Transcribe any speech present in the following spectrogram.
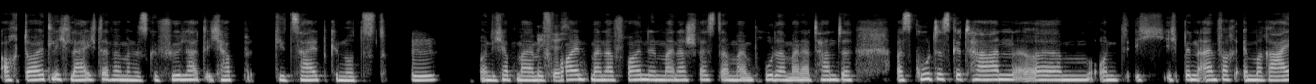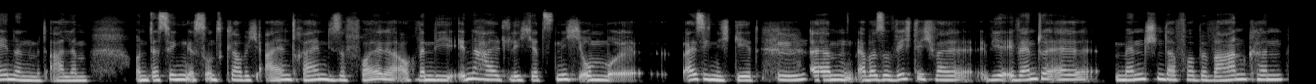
auch deutlich leichter, wenn man das Gefühl hat, ich habe die Zeit genutzt. Mhm. Und ich habe meinem Richtig. Freund, meiner Freundin, meiner Schwester, meinem Bruder, meiner Tante was Gutes getan. Ähm, und ich, ich bin einfach im Reinen mit allem. Und deswegen ist uns, glaube ich, allen dreien diese Folge, auch wenn die inhaltlich jetzt nicht um, äh, weiß ich nicht, geht, mhm. ähm, aber so wichtig, weil wir eventuell Menschen davor bewahren können,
